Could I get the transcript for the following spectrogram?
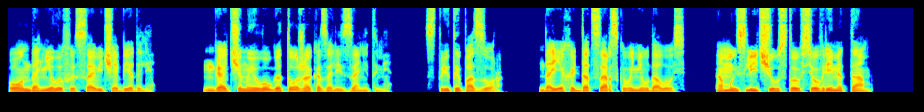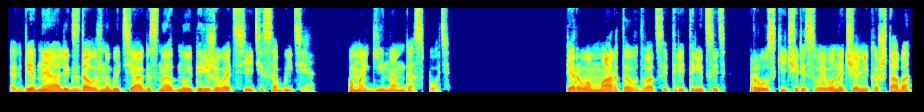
Он, Данилов и Савич обедали. Гатчина и Луга тоже оказались занятыми. Стыд и позор. Доехать до Царского не удалось, а мысли и чувства все время там. Как бедный Алекс должно быть тягостно одной переживать все эти события. Помоги нам, Господь. 1 марта в 23.30 русский через своего начальника штаба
